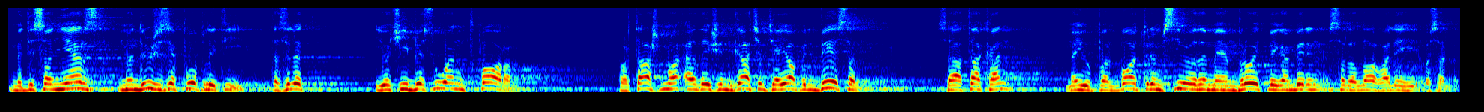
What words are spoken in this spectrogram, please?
Me disa njerëz më ndryshe se populli i tij, të cilët jo që i besuan të parën, por tashmë edhe ishin të gatshëm t'ia japin besën se ata kanë me ju përmbajt atyre mësimeve dhe me e mbrojt pejgamberin sallallahu aleyhi wasallam.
